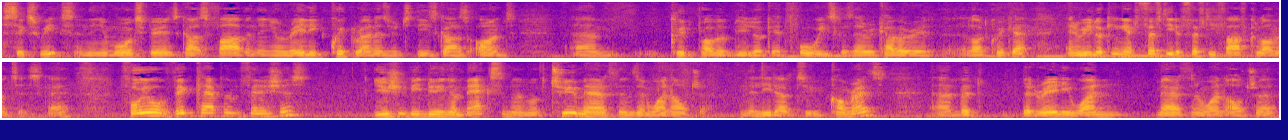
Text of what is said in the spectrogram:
six weeks, and then your more experienced guys five, and then your really quick runners, which these guys aren't, um, could probably look at four weeks because they recover a lot quicker. And we're looking at 50 to 55 kilometers. Okay, for your Vic Clapham finishes, you should be doing a maximum of two marathons and one ultra in the lead up to comrades. Um, but but really one marathon and one ultra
